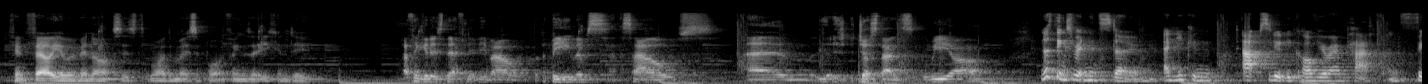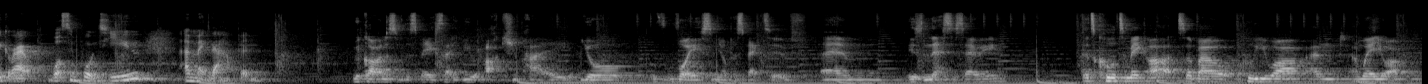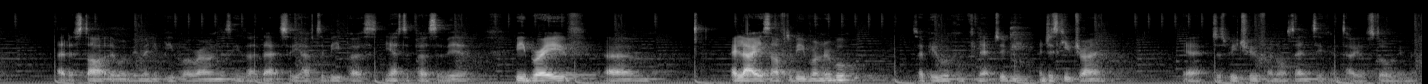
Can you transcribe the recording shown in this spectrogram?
I think failure within arts is one of the most important things that you can do. I think it is definitely about being themselves, um, just as we are. Nothing's written in stone, and you can absolutely carve your own path and figure out what's important to you and make that happen. Regardless of the space that you occupy, your voice and your perspective um, is necessary it's cool to make art about who you are and, and where you are. At the start, there won't be many people around and things like that, so you have to be pers you have to persevere, be brave, um, allow yourself to be vulnerable, so people can connect with you, and just keep trying. Yeah, just be truthful and authentic and tell your story. Man.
